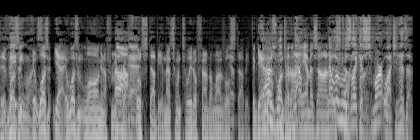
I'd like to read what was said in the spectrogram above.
it vaping wasn't. ones. It wasn't. Yeah, it wasn't long enough for my Oh. breath. It was Yeah. a little stubby, and that's when Toledo found online was a little stubby. The I Gandalf was ones looking are. on Amazon. That one was like to a smartwatch. It has a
